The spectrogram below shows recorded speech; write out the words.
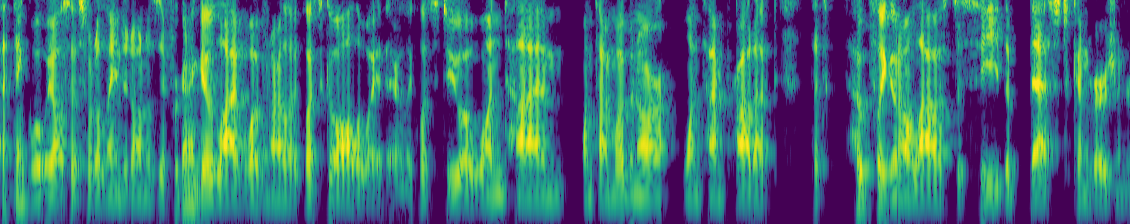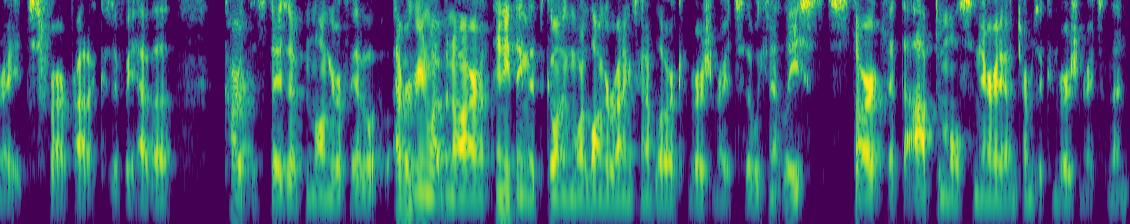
I think what we also sort of landed on was if we're going to go live webinar, like let's go all the way there. Like let's do a one-time, one-time webinar, one-time product that's hopefully going to allow us to see the best conversion rates for our product. Because if we have a cart that stays open longer, if we have an evergreen webinar, anything that's going more longer running is going to have lower conversion rates. So we can at least start at the optimal scenario in terms of conversion rates and then,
